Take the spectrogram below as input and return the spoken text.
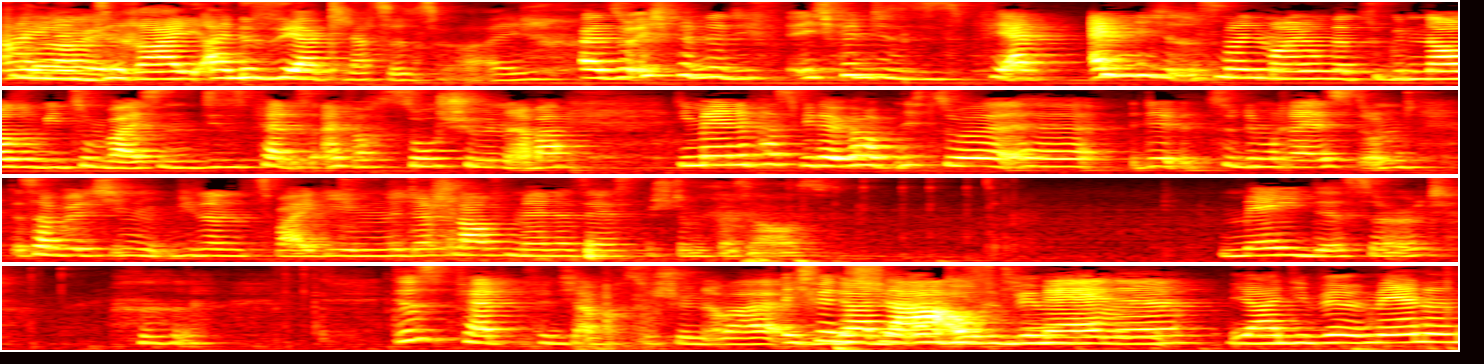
Eine Drei. 3, eine sehr klasse 3. Also ich finde, die, ich finde dieses Pferd, eigentlich ist meine Meinung dazu genauso wie zum Weißen. Dieses Pferd ist einfach so schön, aber die Mähne passt wieder überhaupt nicht zur, äh, de, zu dem Rest und deshalb würde ich ihm wieder eine 2 geben. Mit der Schlaufmähne sähe es bestimmt besser aus. May Desert. Das Pferd finde ich einfach so schön, aber Ich finde da auch auch diese die Wimpern. Mähne. Ja, die Mähne,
